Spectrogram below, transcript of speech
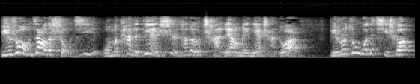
比如说我们造的手机，我们看的电视，它都有产量，每年产多少？比如说中国的汽车，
